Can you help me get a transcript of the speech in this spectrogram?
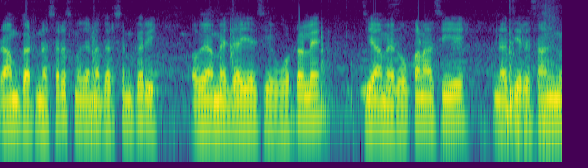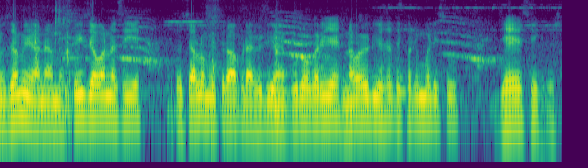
રામઘાટના સરસ મજાના દર્શન કરી. હવે અમે જઈએ છીએ હોટલે. જ્યાં અમે રોકાણા છીએ અને અત્યારે સાંજનું જમી અને અમે સૂઈ જવાના છીએ. તો ચાલો મિત્રો, આપણે આ વીડિયો અહીં પૂરો કરીએ. નવા વીડિયો સાથે ફરી મળીશું. જય શ્રી કૃષ્ણ.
